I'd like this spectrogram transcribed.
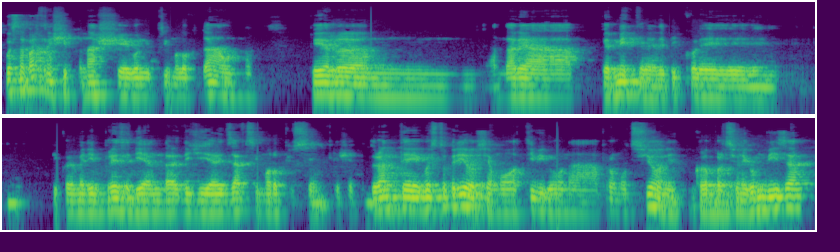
Questa partnership nasce con il primo lockdown per um, andare a permettere alle piccole, piccole e medie imprese di andare a digitalizzarsi in modo più semplice. Durante questo periodo siamo attivi con una promozione in collaborazione con Visa,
